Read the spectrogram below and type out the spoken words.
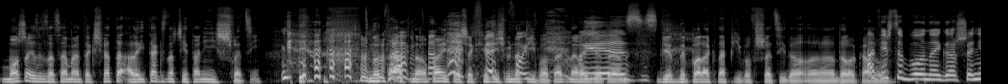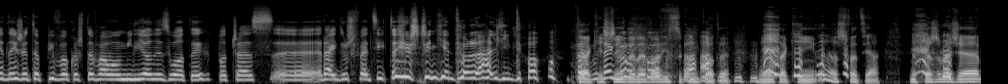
może jest za cały majątek świata, ale i tak znacznie taniej niż w Szwecji. No tak, no pamiętasz, jak chodziliśmy na piwo, tak? Na razie ten biedny Polak na piwo w Szwecji do, e, do lokalu. A wiesz, co było najgorsze? Nie dość, że to piwo kosztowało miliony złotych podczas e, rajdu Szwecji, to jeszcze nie dolali do Tak, jeszcze nie dolewali sukinkoty. Nie, taki, no Szwecja. No w każdym razie e,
